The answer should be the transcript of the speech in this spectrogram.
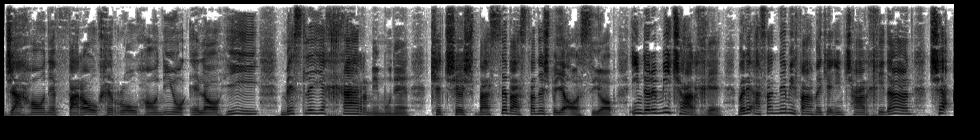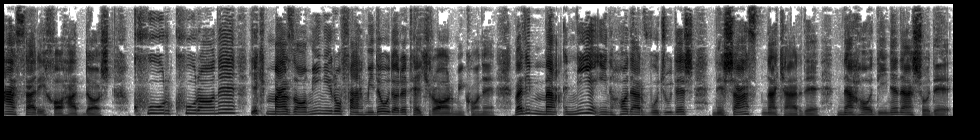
جهان فراخ روحانی و الهی مثل یه خر میمونه که چشم بسته بستنش به یه آسیاب. این داره میچرخه ولی اصلا نمی‌فهمه که این چرخیدن چه اثری خواهد داشت. کورکورانه یک مزامینی رو فهمیده و داره تکرار می می‌کنه. ولی معنی اینها در وجودش نشست نکرده نهادینه نشده.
